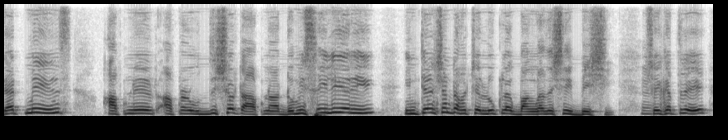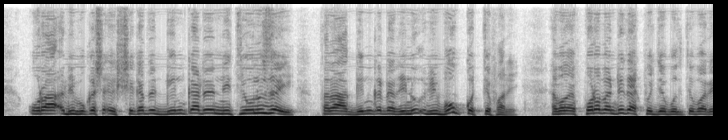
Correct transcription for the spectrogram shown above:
দ্যাট মিনস আপনার আপনার উদ্দেশ্যটা আপনার ডোমিসাইলিয়ারি ইন্টেনশনটা হচ্ছে লুক লাইক বাংলাদেশেই বেশি। সেক্ষেত্রে ওরা রিভোকেশন সেক্ষেত্রে গ্রিন কার্ডের নীতি অনুযায়ী তারা গ্রিন কার্ডটা রিভোক করতে পারে। এবং পরবর্তীতে এক পর্যায়ে বলতে পারে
